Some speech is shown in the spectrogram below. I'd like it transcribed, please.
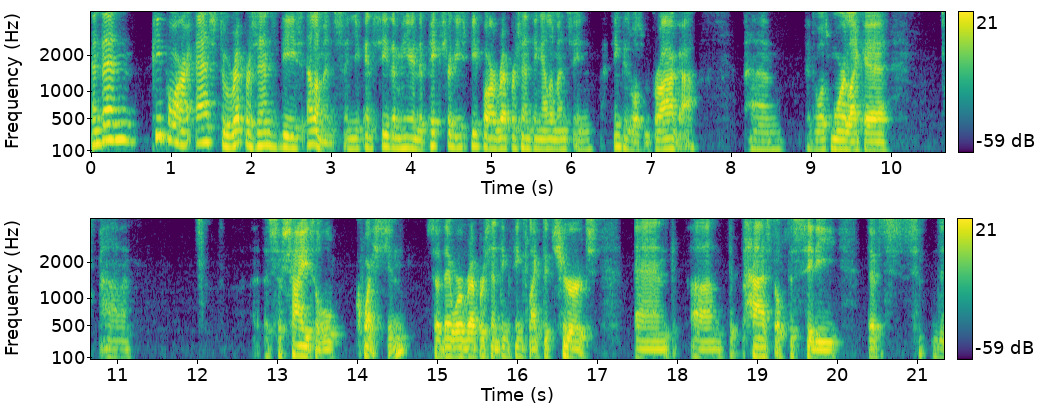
And then people are asked to represent these elements. And you can see them here in the picture. These people are representing elements in, I think this was Braga. Um, it was more like a, uh, a societal question. So they were representing things like the church and um, the past of the city, the, the,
